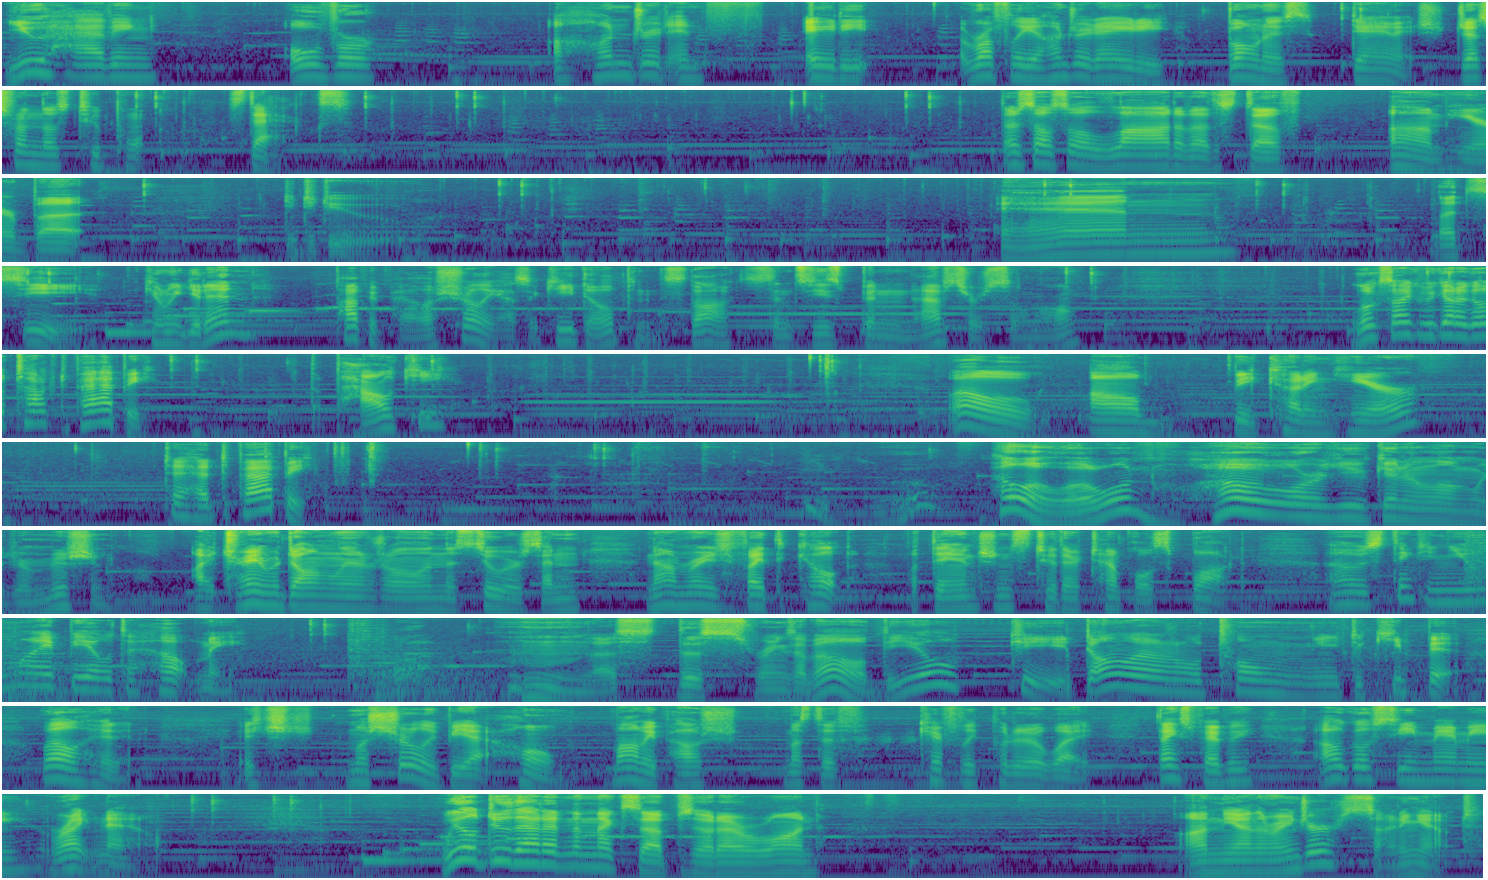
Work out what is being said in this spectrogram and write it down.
you having over 180, roughly 180 bonus damage just from those two stacks. There's also a lot of other stuff um here, but do do do. And let's see. Can we get in? Poppy Palace surely has a key to open this lock since he's been in Avsur so long. Looks like we gotta go talk to Pappy. The PAL key? Well, I'll be cutting here to head to Pappy. Hello, little one. How are you getting along with your mission? I trained with Don Langelo in the sewers, and now I'm ready to fight the cult, but the entrance to their temple is blocked. I was thinking you might be able to help me. Hmm, this, this rings a bell. The old key. Don Langelo told me to keep it well hidden. It sh must surely be at home. Mommy Pouch must have carefully put it away. Thanks, Peppy. I'll go see Mammy right now. We'll do that in the next episode, everyone. I'm the Island Ranger, signing out.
